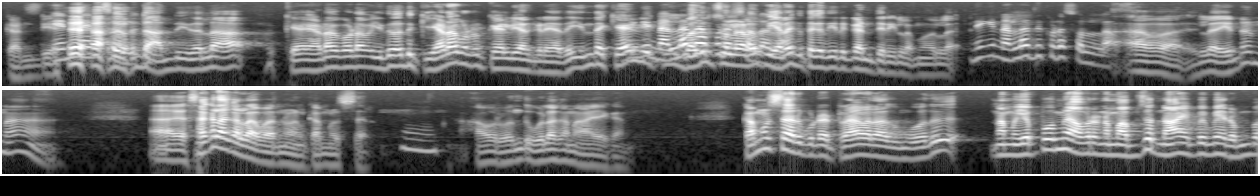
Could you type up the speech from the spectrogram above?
கண்டி என்னன்னு அது வந்து சொல்லுங்க. அந்த இதெல்லாம் இடம் கூட இது வந்து இடம் கூட கேள்வியாக கிடையாது. இந்த நல்லதா பதில் சொல்ல அளவுக்கு. எனக்கு தகுதி இருக்கான்னு தெரியல முதல்ல. நீங்க நல்லது கூட சொல்லலாம். இல்லை என்னன்னா அஹ், சகலகலா வர்ணன் கமல் சார். அவர் வந்து உலக நாயகன். கமல் சார் கூட ட்ராவல் ஆகும்போது நம்ம எப்போவுமே அவரை நம்ம அப்சர்வ் நான் எப்பவுமே ரொம்ப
